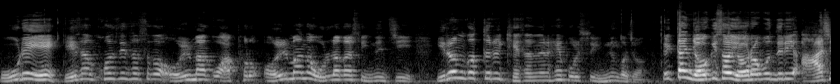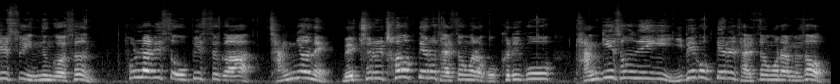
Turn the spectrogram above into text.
올해의 예상 컨센서스가 얼마고 앞으로 얼마나 올라갈 수 있는지 이런 것들을 계산을 해볼 수 있는 거죠. 일단 여기서 여러분들이 아실 수 있는 것은 폴라리스 오피스가 작년에 매출을 천억대로 달성을 하고 그리고 단기 손익이 200억대를 달성을 하면서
